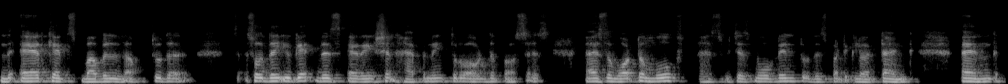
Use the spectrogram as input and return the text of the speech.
The air gets bubbled up to the so that you get this aeration happening throughout the process as the water moves, as which has moved into this particular tank. And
